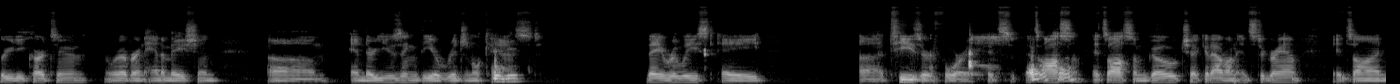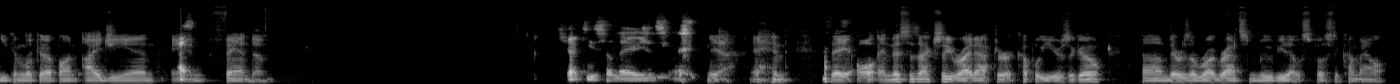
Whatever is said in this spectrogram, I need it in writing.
3D cartoon or whatever, an animation. Um, and they're using the original cast. They released a uh, teaser for it. It's it's Okay. awesome. It's awesome. Go check it out on Instagram. It's on. You can look it up on IGN and Fandom. Chucky's hilarious. Yeah, and they all, and this is actually right after a couple years ago. Um, there was a Rugrats movie that was supposed to come out,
